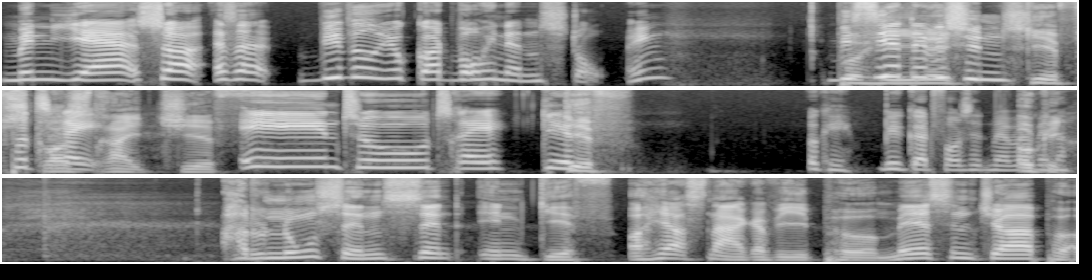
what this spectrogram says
Men ja, så altså, vi ved jo godt, hvor hinanden står, ikke? Vi På siger det, vi synes GIF, på tre. GIF. 1, 2, 3, gif. GIF. Okay, vi kan godt fortsætte med at være Okay. venner. Har du nogensinde sendt en GIF? Og her snakker vi på Messenger, på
